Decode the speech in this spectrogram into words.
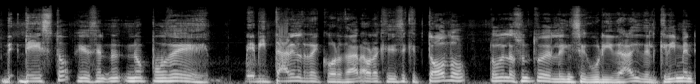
De, esto, fíjense, no pude evitar el recordar, ahora que dice que todo, todo el asunto de la inseguridad y del crimen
